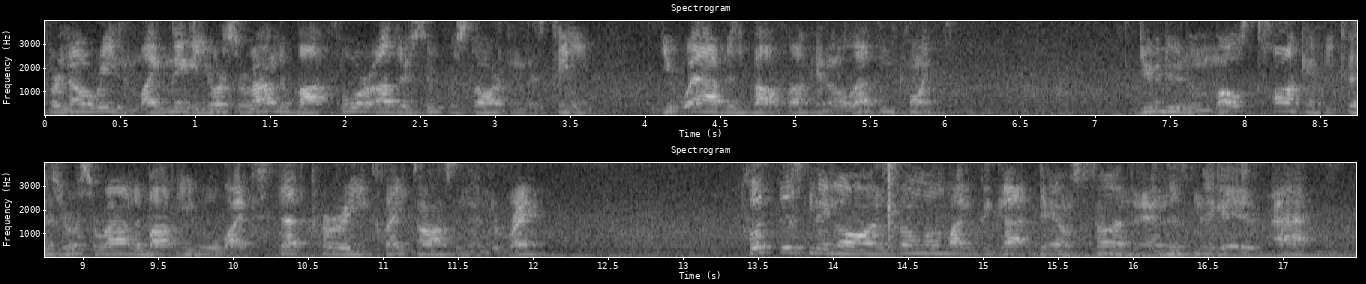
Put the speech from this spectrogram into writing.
For no reason. Like nigga, you're surrounded by four other superstars in this team. You average about fucking eleven points you do the most talking because you're surrounded by people like Steph Curry, and Klay Thompson, and Durant. Put this nigga on someone like the goddamn Suns, and this nigga is ass.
